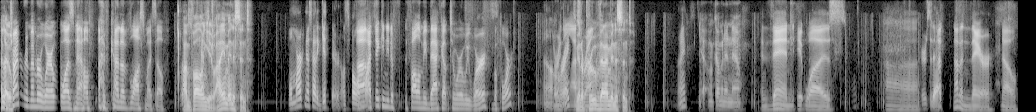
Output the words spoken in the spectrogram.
Hello. I'm trying to remember where it was now. I've kind of lost myself. I'm following you. I am innocent. Well, Mark knows how to get there. Let's follow Uh, Mark. I think you need to follow me back up to where we were before. All during the I'm gonna round. prove that I'm innocent. Right. Yeah, I'm coming in now. And then it was. Uh, Where's it not, at? not in there. No.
